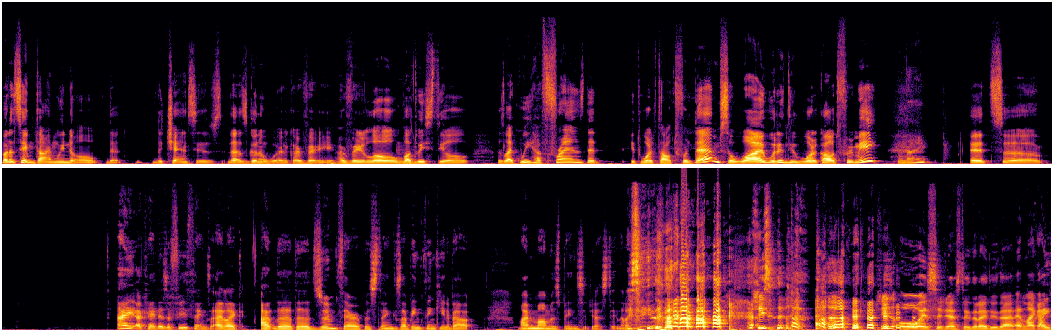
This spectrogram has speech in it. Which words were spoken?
but at the same time, we know that the chances that's gonna work are very are very low. Mm. But we still it's like we have friends that it worked out for them, so why wouldn't it work out for me? Right? It's uh, I okay. There's a few things I like. I, the the Zoom therapist thing because I've been thinking about. My mum has been suggesting that I see. she's she's always suggesting that I do that, and like I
